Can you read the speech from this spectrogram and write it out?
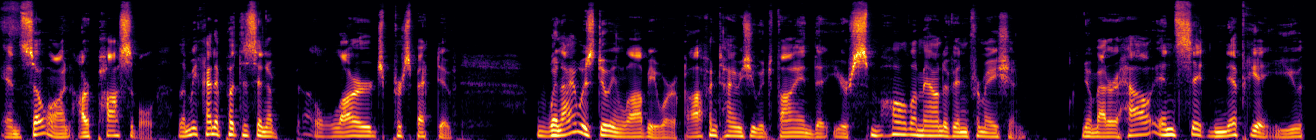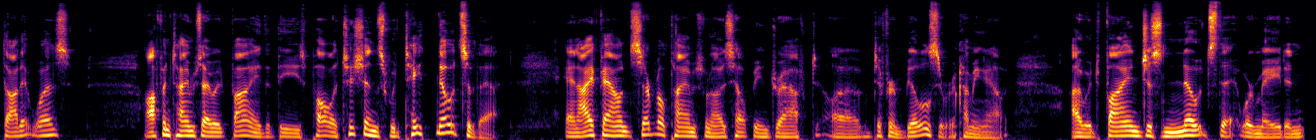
and so on are possible. Let me kind of put this in a, a, large perspective. When I was doing lobby work, oftentimes you would find that your small amount of information, no matter how insignificant you thought it was, oftentimes I would find that these politicians would take notes of that. And I found several times when I was helping draft uh, different bills that were coming out, I would find just notes that were made and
